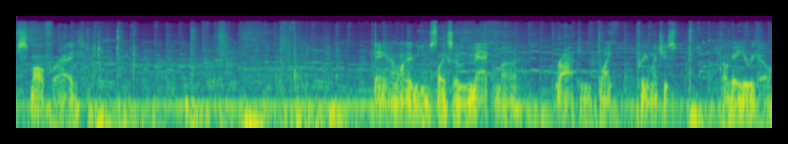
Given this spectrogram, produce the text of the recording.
small fry. Dang I wanted to use like some magma rock and like pretty much just... Okay, here we go.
